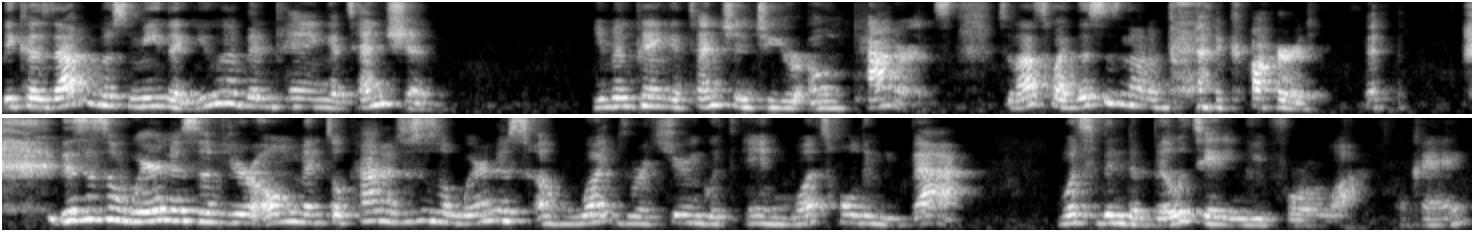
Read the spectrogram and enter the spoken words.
Because that must mean that you have been paying attention. You've been paying attention to your own patterns. So that's why this is not a bad card this is awareness of your own mental patterns. This is awareness of what you're hearing within, what's holding you back, what's been debilitating you for a while, okay?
